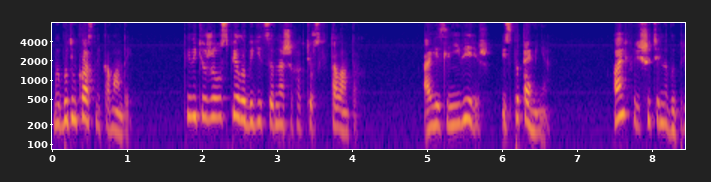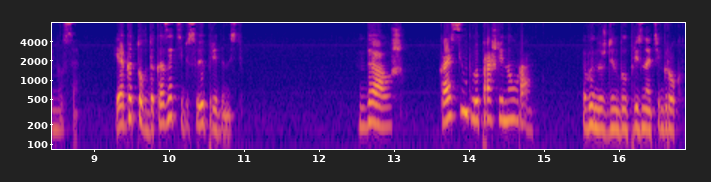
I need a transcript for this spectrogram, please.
Мы будем классной командой. Ты ведь уже успел убедиться в наших актерских талантах. А если не веришь, испытай меня. Альф решительно выпрямился. Я готов доказать тебе свою преданность. Да уж, кастинг вы прошли на ура. Вынужден был признать игрок.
